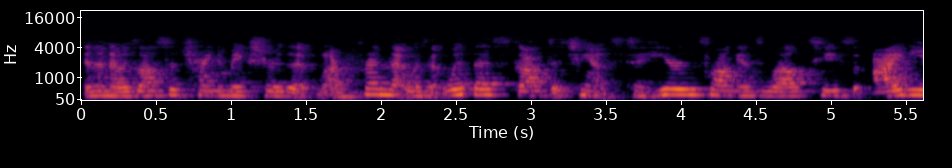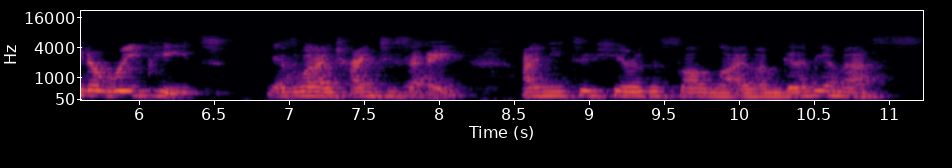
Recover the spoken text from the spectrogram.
and then I was also trying to make sure that our friend that wasn't with us got a chance to hear the song as well too. So I need a repeat Yeah. is what I'm trying to say. I need to hear the song live. I'm gonna be a mess,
